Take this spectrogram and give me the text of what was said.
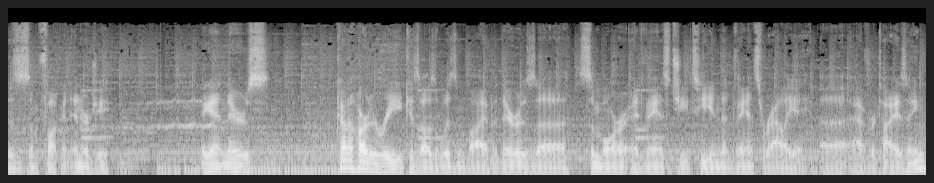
This is some fucking energy. Again, there's kind of hard to read because I was whizzing by, but there was uh, some more Advance GT and Advance Rally uh, advertising.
